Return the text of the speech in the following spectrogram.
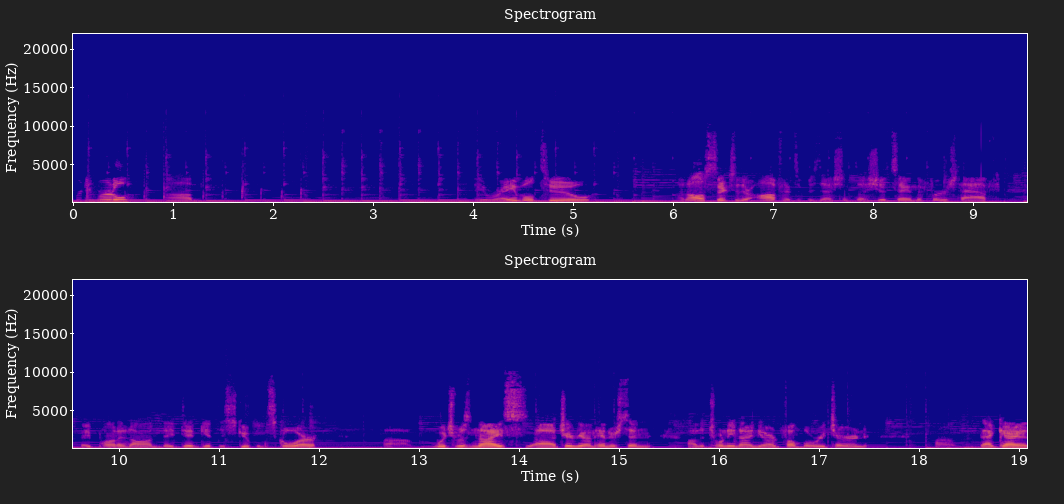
pretty brutal. Um, they were able to, on all six of their offensive possessions, I should say, in the first half, they punted on. They did get the scoop and score, uh, which was nice. Uh, TreVeyon Henderson, uh, the 29 yard fumble return. Um, that guy,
